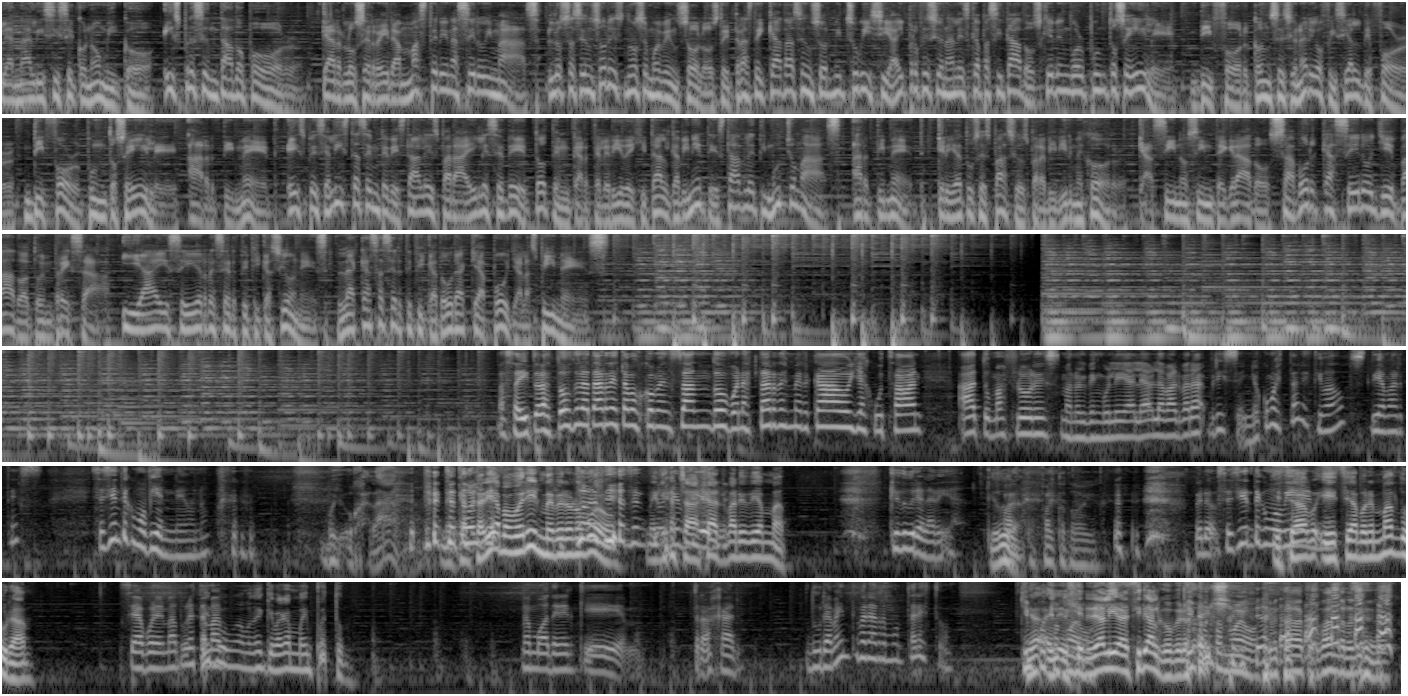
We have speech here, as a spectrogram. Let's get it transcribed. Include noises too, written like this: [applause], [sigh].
Análisis económico es presentado por Carlos Herrera, máster en acero y más. Los ascensores no se mueven solos. Detrás de cada ascensor Mitsubishi hay profesionales capacitados. Heavenworld.cl. D4, concesionario oficial de Ford. D4.cl. Artimed, especialistas en pedestales para LCD, Totem, cartelería digital, gabinetes, tablet y mucho más. Artimed, crea tus espacios para vivir mejor. Casinos integrados, sabor casero llevado a tu empresa. Y ASR Certificaciones, la casa certificadora que apoya a las pymes. Pasadito a las 2 de la tarde estamos comenzando. Buenas tardes, mercado. Ya escuchaban a Tomás Flores, Manuel Bengolea, le habla Bárbara Briseño. ¿Cómo están, estimados? Día martes. Se siente como viernes, ¿o no? [laughs] Voy, ojalá. [laughs] Me encantaría para morirme, pero no puedo. Me queda trabajar varios días más. Qué dura la vida. Qué dura. Falta, falta todavía. [laughs] bueno, se siente como y se, va, bien. y se va a poner más dura. Se va a poner más dura. Está Sí, más, pues, vamos a tener que pagar más impuestos. vamos a tener que trabajar duramente para remontar esto. ¿Qué Ya, impuestos el, general iba a decir algo, pero. ¿Qué [laughs] nuevos? Que me estaba acordando. la lista.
